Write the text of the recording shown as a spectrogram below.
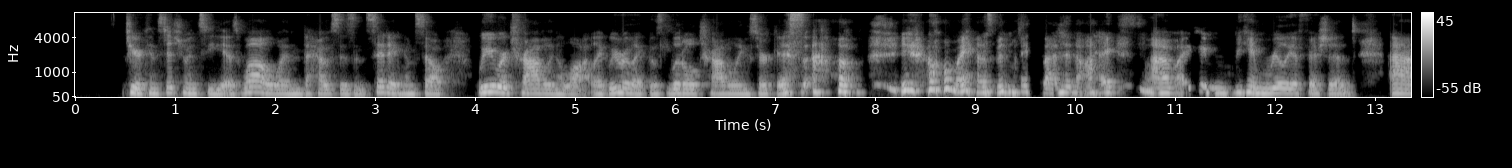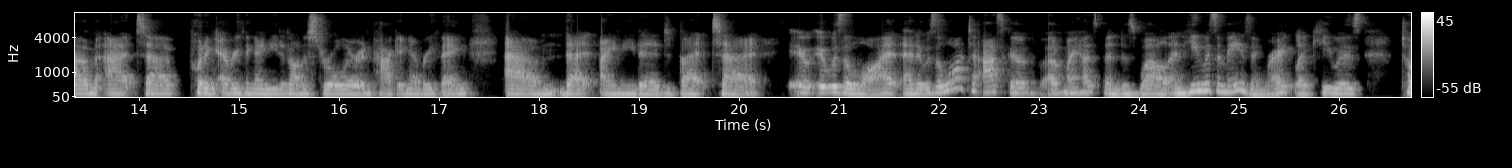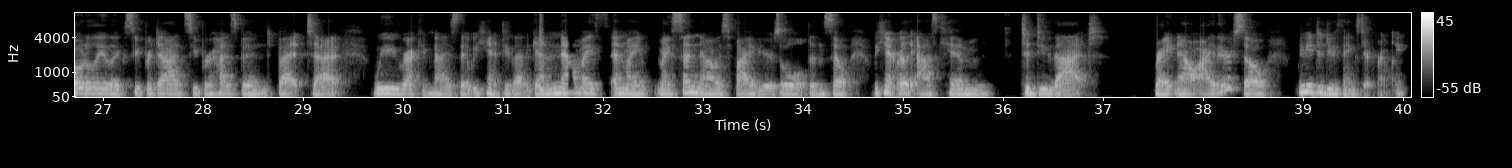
to your constituency as well when the house isn't sitting. And so we were traveling a lot. Like we were like this little traveling circus of, you know, my husband, my son, and I. Mm. Um, I became, became really efficient um, at uh, putting everything I needed on a stroller and packing everything um, that I needed. But uh, it, it was a lot. And it was a lot to ask of, of my husband as well. And he was amazing, right? Like he was totally like super dad, super husband. But uh, we recognize that we can't do that again. Now my and my my son now is five years old, and so we can't really ask him to do that right now either. So we need to do things differently.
